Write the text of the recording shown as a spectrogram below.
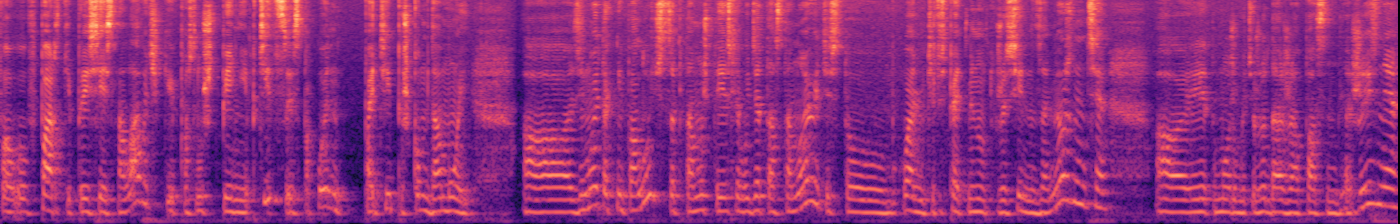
в, в парке присесть на лавочке, послушать пение птицы и спокойно пойти пешком домой. А зимой так не получится, потому что если вы где-то остановитесь, то буквально через 5 минут уже сильно замерзнете, и это может быть уже даже опасно для жизни.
